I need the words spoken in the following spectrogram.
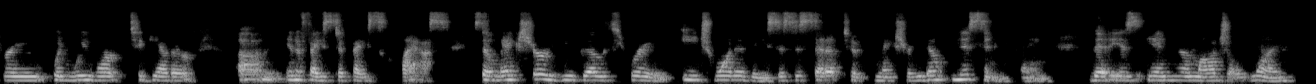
through when we work together um, in a face to face class. So make sure you go through each one of these. This is set up to make sure you don't miss anything that is in your module one.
